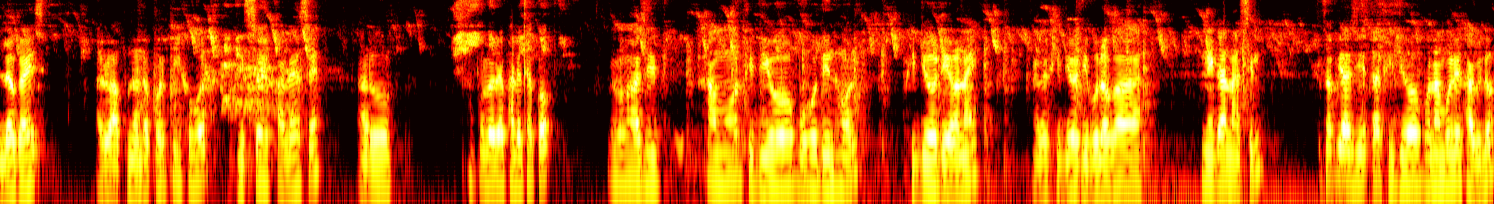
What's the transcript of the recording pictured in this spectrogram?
হেল্ল' গাইজ আৰু আপোনালোকৰ কি খবৰ? নিশ্চয় ভালে আছে। আৰু সকলোৰে ভালে থাকক। আৰু আজি ফাৰ্মৰ ভিডিঅ' বহুত দিন হ'ল। ভিডিঅ' দিয়া নাই। আৰু ভিডিঅ' দিব লগা এনেকুৱা নাছিল। তথাপি আজি এটা ভিডিঅ' বনাম বুলি ভাবিলোঁ।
